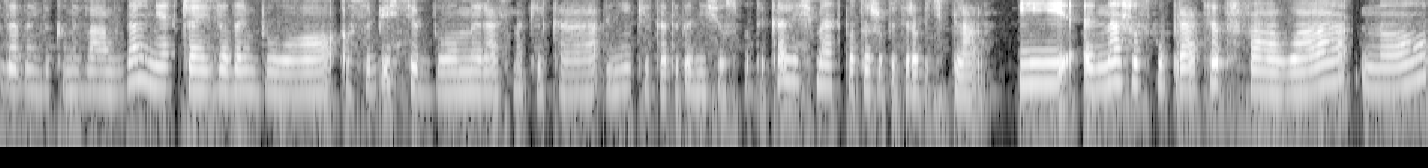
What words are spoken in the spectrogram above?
zadań wykonywałam zdalnie, część zadań było osobiście, bo my raz na kilka dni, kilka tygodni się spotykaliśmy po to, żeby zrobić plan. I nasza współpraca trwała, no,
